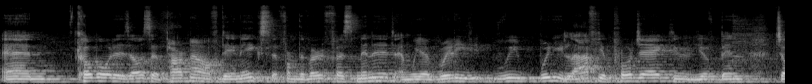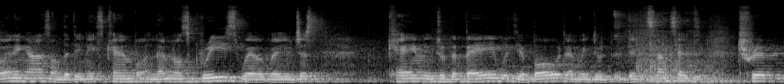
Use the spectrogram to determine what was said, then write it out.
And Coboat is also a partner of DNX from the very first minute, and we are really, we really love your project. You, you've been joining us on the DNX camp on Lemnos, Greece, where, where you just came into the bay with your boat, and we did, did sunset trip.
